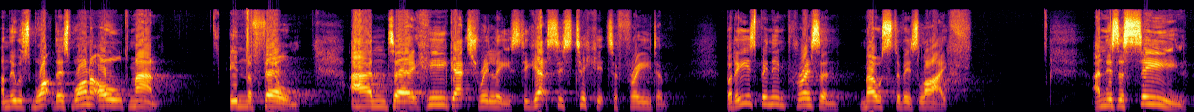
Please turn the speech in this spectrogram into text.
And there was what, there's one old man in the film and uh, he gets released. He gets his ticket to freedom. But he's been in prison most of his life. And there's a scene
